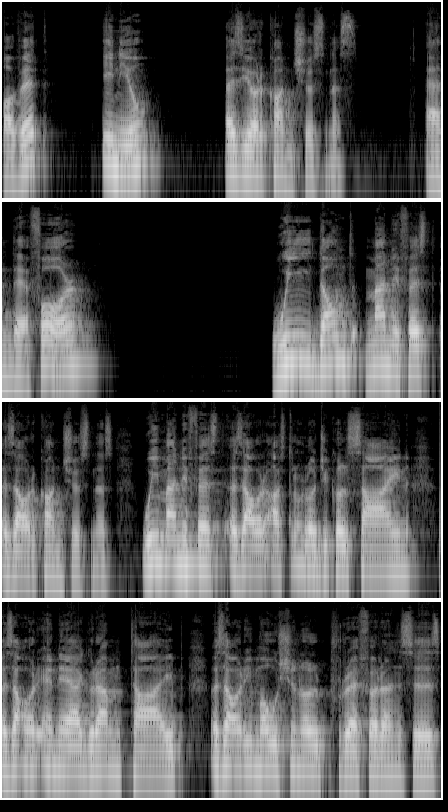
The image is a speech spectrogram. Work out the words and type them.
of it, in you, as your consciousness. And therefore, we don't manifest as our consciousness. We manifest as our astrological sign, as our enneagram type, as our emotional preferences,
